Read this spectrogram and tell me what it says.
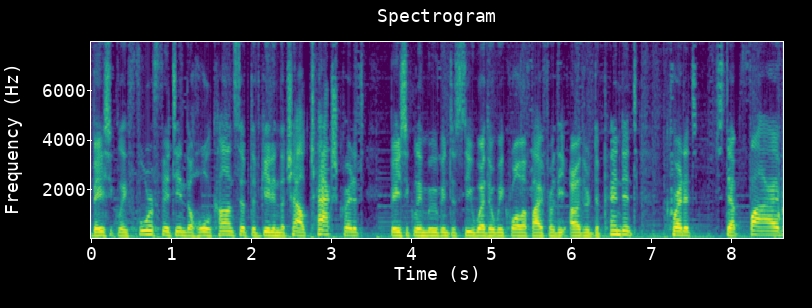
basically forfeiting the whole concept of getting the child tax credit, basically moving to see whether we qualify for the other dependent credit. Step five,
